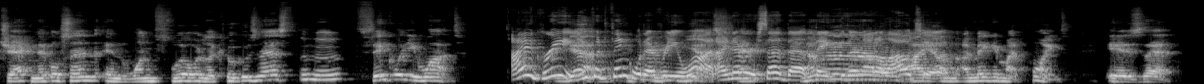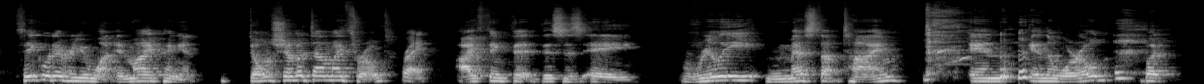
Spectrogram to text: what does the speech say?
Jack Nicholson in One Flew Over the Cuckoo's Nest, hmm think what you want. I agree. Yeah. You could think whatever you want. Yes. I never And- said that No, they, no, no, they're no, not no, no. allowed I, to. I'm, I'm making my point is that think whatever you want. In my opinion, don't shove it down my throat. right. I think that this is a really messed up time in in the world, but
